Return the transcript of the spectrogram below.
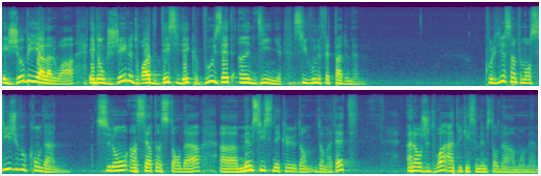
et j'obéis à la loi, et donc j'ai le droit de décider que vous êtes indigne si vous ne faites pas de même. Pour dire simplement, si je vous condamne selon un certain standard, euh, même si ce n'est que dans, dans ma tête, alors je dois appliquer ce même standard à moi-même.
